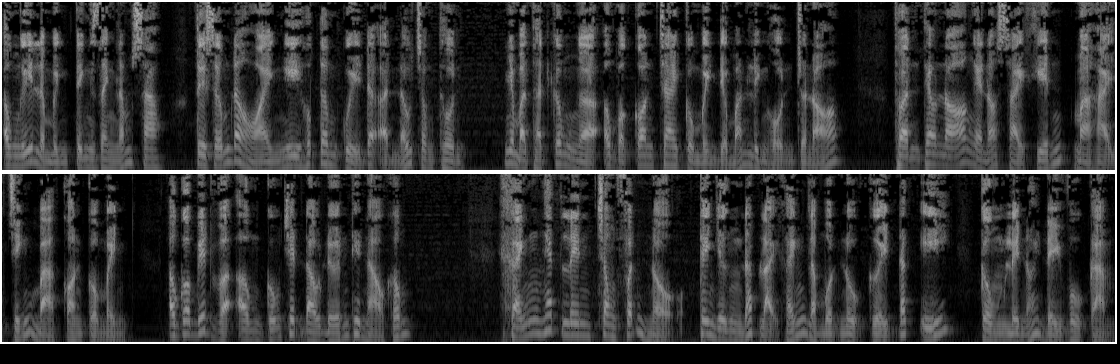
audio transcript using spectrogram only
Ông nghĩ là mình tinh danh lắm sao? Từ sớm đã hoài nghi hốc tâm quỷ đã ẩn nấu trong thôn. Nhưng mà thật không ngờ ông và con trai của mình đều bán linh hồn cho nó. Thuận theo nó nghe nó xài khiến mà hại chính bà con của mình. Ông có biết vợ ông cũng chết đau đớn thế nào không? Khánh hét lên trong phẫn nộ, thế nhưng đáp lại Khánh là một nụ cười đắc ý, cùng lời nói đầy vô cảm.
